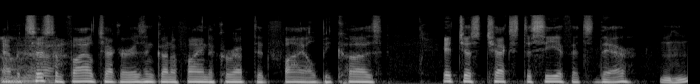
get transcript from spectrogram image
Yeah, but System File Checker isn't going to find a corrupted file because It just checks to see if it's there. Mm-hmm.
